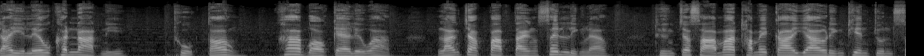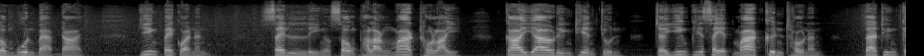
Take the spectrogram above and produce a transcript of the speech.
ได้เร็วขนาดนี้ ถูกต้องข้าบอกแกเลยว่า หลังจากปรับแต่งเส้นหลิงแล้ว ถึงจะสามารถทำให้กายยาวหลิงเทียนจุนสมบูรณ์แบบได้ ยิ่งไปกว่านั้น เส้นหลิงทรงพลังมากเท่าไหร่กายยาวหลิงเทียนจุนจะยิ่งพิเศษมากขึ้นเท่านั้น แต่ถึงแก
